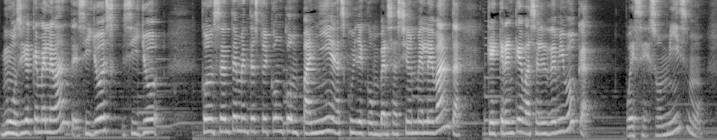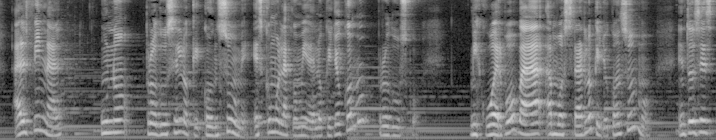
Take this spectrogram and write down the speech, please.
música que me levante, si yo, es, si yo constantemente estoy con compañías cuya conversación me levanta, ¿qué creen que va a salir de mi boca? Pues eso mismo. Al final, uno produce lo que consume. Es como la comida. Lo que yo como, produzco. Mi cuerpo va a mostrar lo que yo consumo. Entonces,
